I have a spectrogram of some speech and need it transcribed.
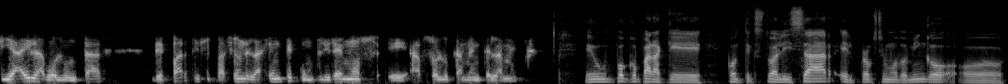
si hay la voluntad de participación de la gente, cumpliremos eh, absolutamente la meta. Eh, un poco para que contextualizar, el próximo domingo o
